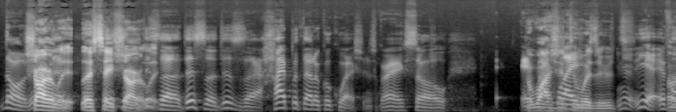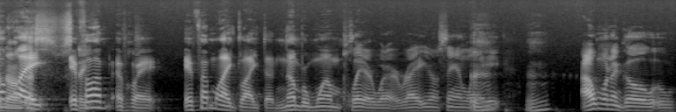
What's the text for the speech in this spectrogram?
no. Charlotte. a- Let's say this Charlotte. This is a, this is a, this is a hypothetical questions, right? So, if I'm Washington like- Wizards. Yeah, if Oh, I'm no, like, if. I'm if, wait, if I'm like like the number one player, whatever, right? You know what I'm saying? Like, mhm. I want to go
